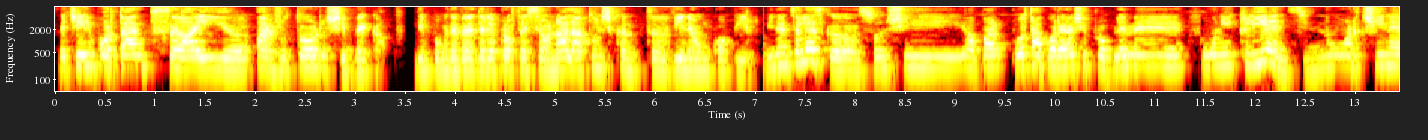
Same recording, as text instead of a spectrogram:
Deci e important să ai uh, ajutor și backup. din punct de vedere profesional atunci când vine un copil. Bineînțeles că sunt și apar, pot apărea și probleme cu unii clienți. Nu oricine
